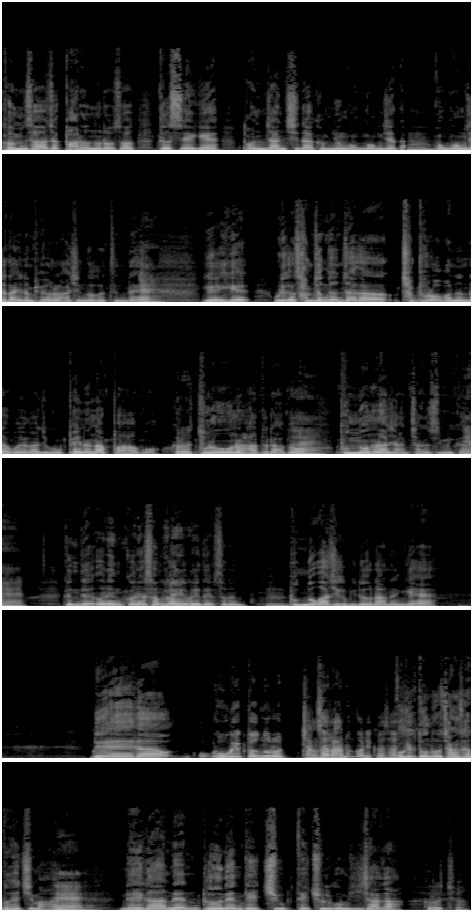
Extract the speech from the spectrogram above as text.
검사적 발언으로서 더 세게 돈잔치다, 금융공공재다, 음. 공공재다 이런 표현을 하신 것 같은데 예. 이게, 이게 우리가 삼성전자가 1000% 받는다고 해가지고 배는 아파하고 그렇죠. 부러워는 하더라도 네. 분노는 하지 않지 않습니까? 예. 근데 은행권의 성과급에. 대해서는 음. 분노가 지금 일어나는 게 내가 고객 돈으로 장사를 하는 거니까 사실. 고객 돈으로 장사도 했지만 예. 내가 낸 더 낸 대출 대출금 이자가 그렇죠.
